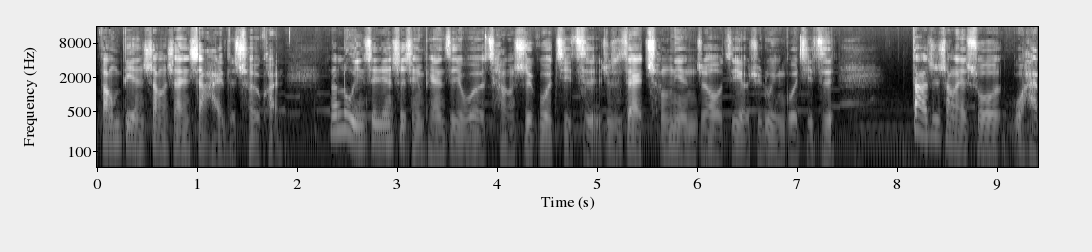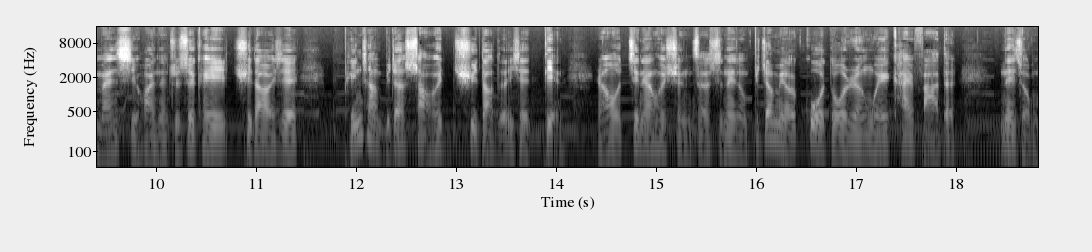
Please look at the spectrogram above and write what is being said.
方便上山下海的车款。那露营这件事情，平安自己我有尝试过几次，就是在成年之后自己有去露营过几次。大致上来说，我还蛮喜欢的，就是可以去到一些。平常比较少会去到的一些点，然后我尽量会选择是那种比较没有过多人为开发的那种，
